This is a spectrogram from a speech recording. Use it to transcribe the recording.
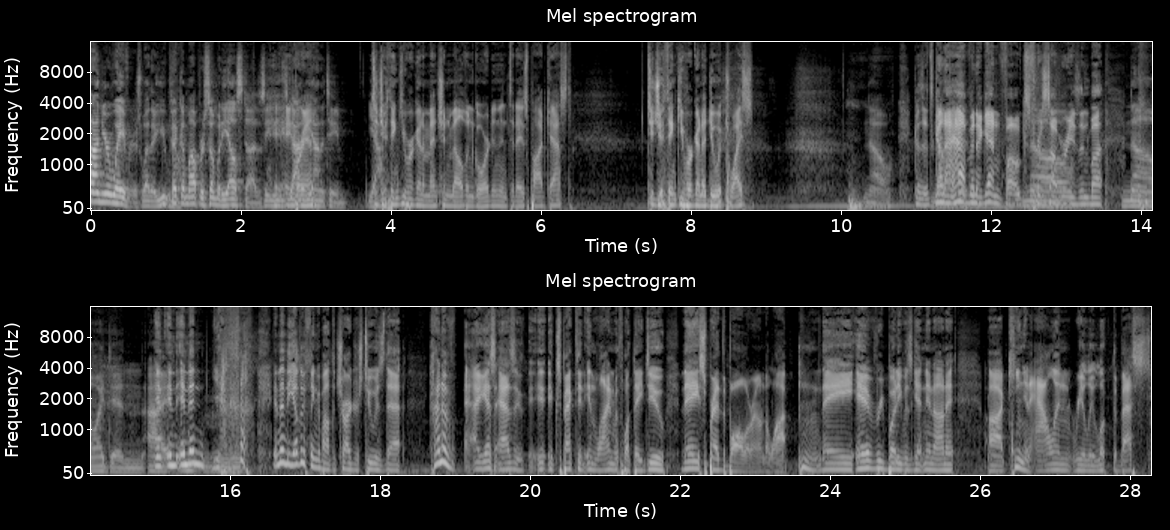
on your waivers, whether you pick him up or somebody else does. He, has Hey, got to be on a team. Yeah. Did you think you were going to mention Melvin Gordon in today's podcast? Did you think you were going to do it twice? No. Because it's going to happen again, folks, for some reason. But No, I didn't. I, and, and, and then yeah, and then the other thing about the Chargers too is that kind of I guess as expected in line with what they do, they spread the ball around a lot. they everybody was getting in on it. Uh, Keenan Allen really looked the best.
